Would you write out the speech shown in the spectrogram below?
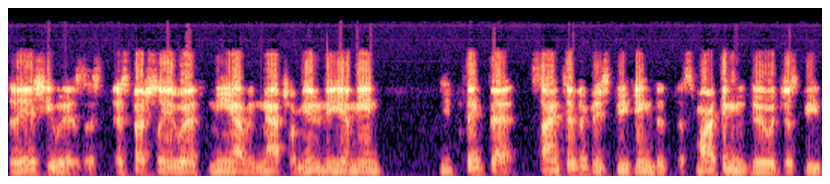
the issue is, especially with me having natural immunity. I mean, you'd think that scientifically speaking, the, the smart thing to do would just be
